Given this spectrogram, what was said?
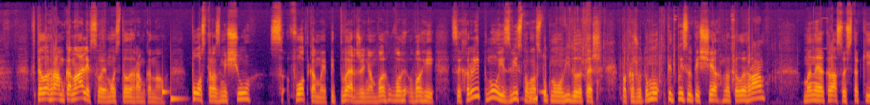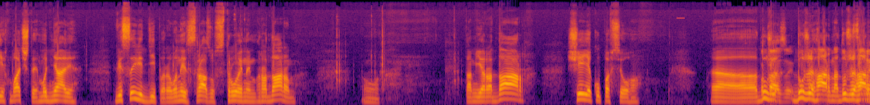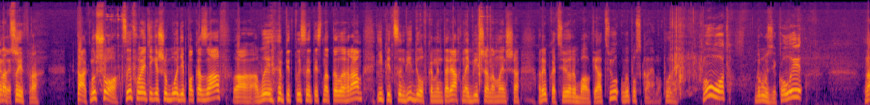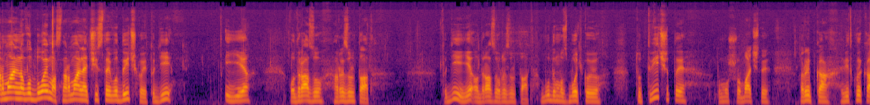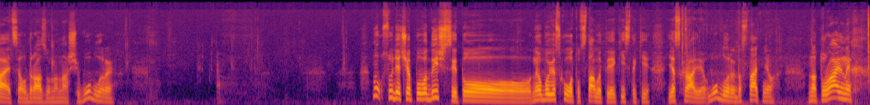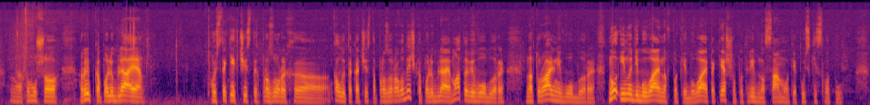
в телеграм-каналі в своєму ось телеграм-канал пост розміщу з фотками, підтвердженням ваг- ваг- ваги цих риб. Ну і звісно, в наступному відео теж покажу. Тому підписуйтесь ще на телеграм. У мене якраз ось такі, бачите, модняві віси від діпера. Вони зразу з встроєним радаром. От. Там є радар, ще є купа всього. Е, дуже Показуй, дуже показуй. гарна, дуже гарна Замилиш. цифра. Так, ну що, цифру я тільки що Боді показав, а, ви підписуєтесь на телеграм і під цим відео в коментарях найбільша на менша рибка цієї рибалки. А цю випускаємо. Пливи. Ну от, друзі, коли нормальна водойма з нормальною чистою водичкою, тоді і є одразу результат. Тоді і є одразу результат. Будемо з бодькою тут твічити, тому що, бачите, рибка відкликається одразу на наші воблери. Ну, судячи по водичці, то не обов'язково тут ставити якісь такі яскраві воблери, достатньо натуральних, е, тому що рибка полюбляє ось таких чистих прозорих, е, коли така чиста прозора водичка, полюбляє матові воблери, натуральні воблери. Ну, іноді буває навпаки. Буває таке, що потрібно саме от якусь кислоту.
